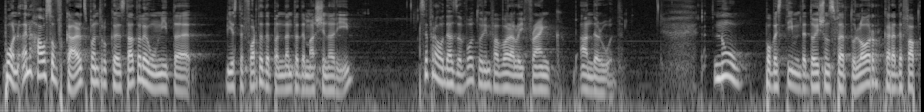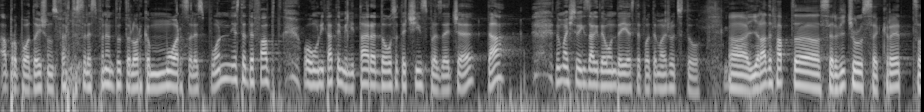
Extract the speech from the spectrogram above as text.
Bun, în House of Cards, pentru că Statele Unite este foarte dependentă de mașinării, se fraudează voturi în favoarea lui Frank Underwood. Nu povestim de doi și un sfertul lor, care de fapt, apropo, doi și un sfert, să le spunem tuturor că mor să le spun, este de fapt o unitate militară 215, da? Nu mai știu exact de unde este, poate mă ajuți tu. Uh, era de fapt uh, serviciul secret uh,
